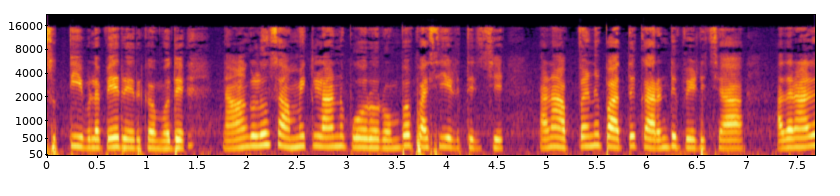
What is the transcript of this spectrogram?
சுற்றி இவ்வளோ பேர் இருக்கும் போது நாங்களும் சமைக்கலான்னு போகிறோம் ரொம்ப பசி எடுத்துருச்சு. ஆனால் அப்பன்னு பார்த்து கரண்ட்டு போயிடுச்சா? அதனால்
